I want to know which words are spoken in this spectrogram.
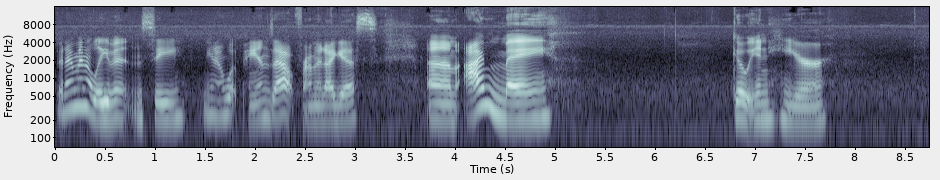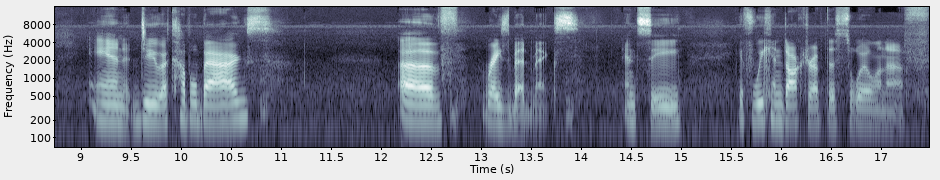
but I'm gonna leave it and see, you know, what pans out from it, I guess. Um, I may go in here and do a couple bags of raised bed mix and see if we can doctor up the soil enough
